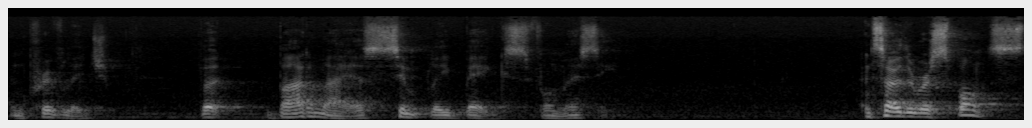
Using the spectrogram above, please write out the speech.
and privilege. But Bartimaeus simply begs for mercy. And so the response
